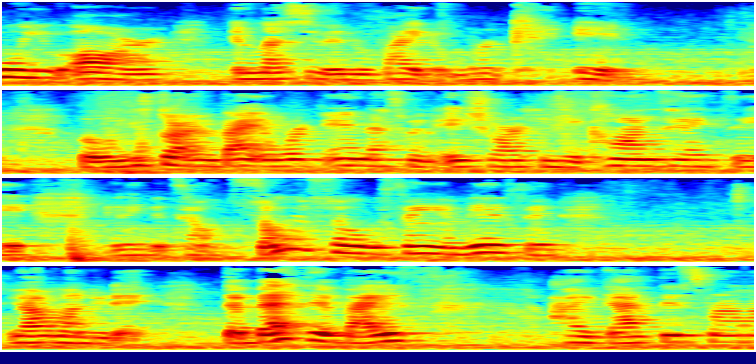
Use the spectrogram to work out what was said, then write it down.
who you are unless you invite work in. But when you start inviting work in that's when hr can get contacted and they can tell so and so was saying this and y'all want to do that. The best advice I got this from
